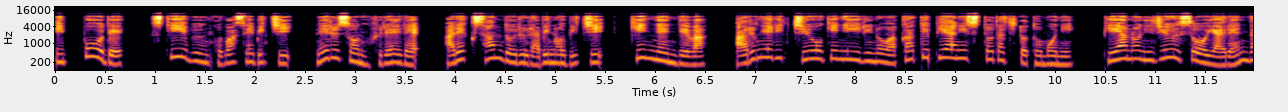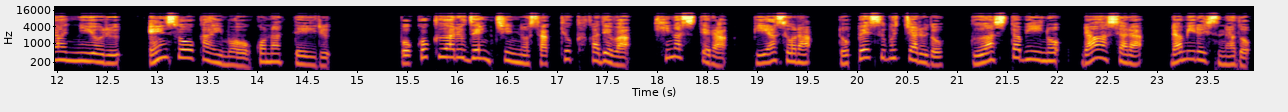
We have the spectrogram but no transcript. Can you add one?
一方で、スティーブン・コバセビチ、ネルソン・フレーレ、アレクサンドル・ラビノビチ、近年では、アルゲリッチお気に入りの若手ピアニストたちと共に、ピアノ二重奏や連弾による演奏会も行っている。母国アルゼンチンの作曲家では、ヒナステラ、ピアソラ、ロペス・ブチャルド、グアスタビーノ、ラーサラ、ラミレスなど、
